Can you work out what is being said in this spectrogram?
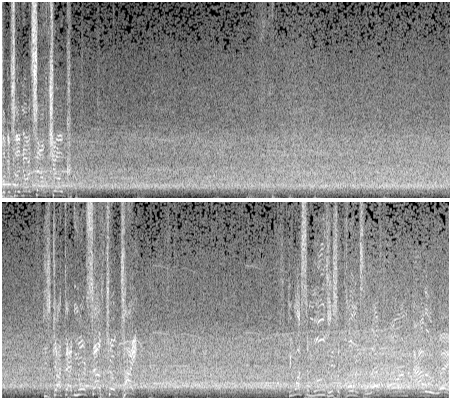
Looking for the north-south choke. He's got that north-south choke tight. He wants to move his opponent's left arm out of the way.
